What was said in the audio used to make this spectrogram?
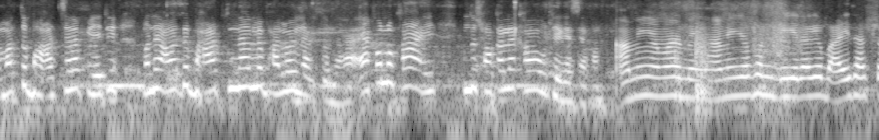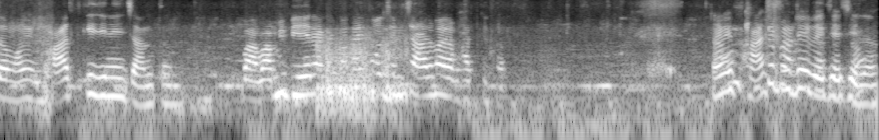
আমার তো ভাত ছাড়া পেটে মানে আমার তো ভাত না হলে ভালোই লাগতো না। এখনও খাই কিন্তু সকালে খাওয়া উঠে গেছে এখন। আমি আমার মেয়ে- আমি যখন বিয়ের আগে বাড়ি থাকতাম আমি ভাত কি জিনিস জানতাম? না। বাবা আমি বিয়ের আগের কথাই বলছি আমি চারবার ভাত খেতাম। আমি ফাস্ট ফুডে বেঁচেছিলাম।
